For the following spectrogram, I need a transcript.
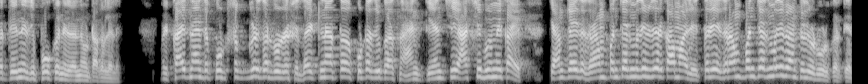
तर त्यांनी ते पोकणीला नेऊन टाकलेलं आहे. म्हणजे काहीच नाही तर कुठ सगळीकडे दुर्लक्ष दैठण्यात तर कुठंच विकास नाही. आणि यांची अशी भूमिका आहे की आमच्या इथं ग्रामपंचायतमध्ये जर काम आले तरी हे ग्रामपंचायतमध्ये बी आमच्या लुडबुड करतात.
